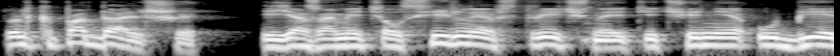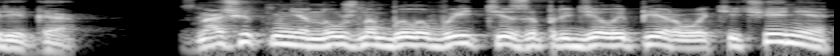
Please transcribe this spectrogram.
только подальше, и я заметил сильное встречное течение у берега. Значит, мне нужно было выйти за пределы первого течения,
